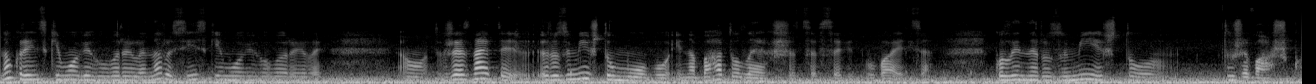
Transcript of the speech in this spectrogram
на українській мові говорили, на російській мові говорили. От. Вже знаєте, розумієш ту мову і набагато легше це все відбувається. Коли не розумієш, то дуже важко,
